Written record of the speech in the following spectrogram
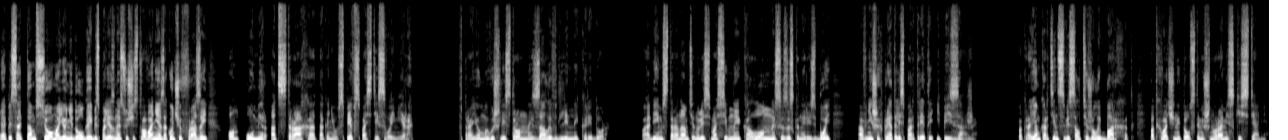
и описать там все мое недолгое и бесполезное существование, закончив фразой «Он умер от страха, так и не успев спасти свой мир». Втроем мы вышли из тронной залы в длинный коридор. По обеим сторонам тянулись массивные колонны с изысканной резьбой, а в нишах прятались портреты и пейзажи. По краям картин свисал тяжелый бархат, подхваченный толстыми шнурами с кистями.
